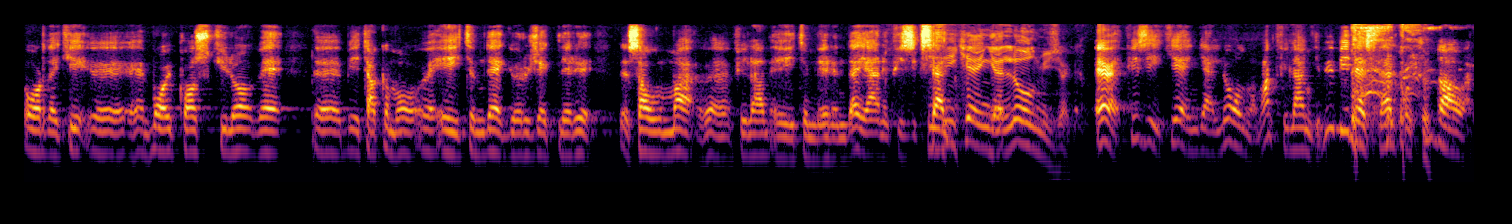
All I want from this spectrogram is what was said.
oradaki e, boy, poz, kilo ve e, bir takım o eğitimde görecekleri savunma e, filan eğitimlerinde yani fiziksel... Fiziki engelli olmayacak. Evet fiziki engelli olmamak filan gibi bir nesnel koşul daha var.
